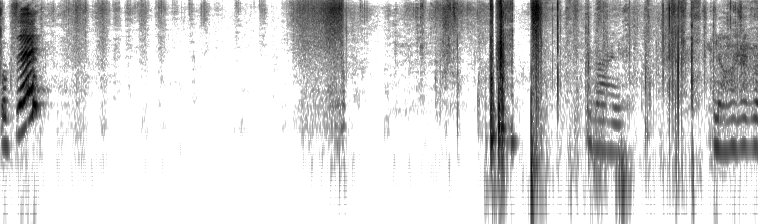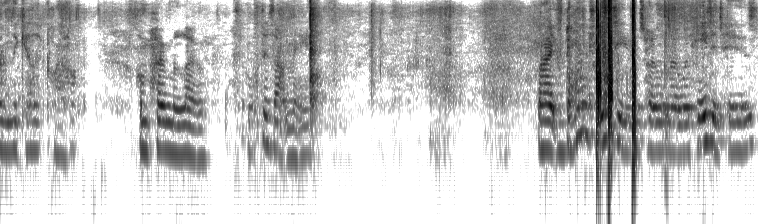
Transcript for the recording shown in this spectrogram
Oopsie. Right. No, I'm the killer clown. I'm home alone. What does that mean? Like, Don Tracy was home alone when he did his.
